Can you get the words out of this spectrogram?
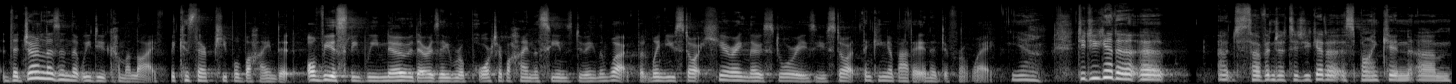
the journalism that we do come alive because there are people behind it. Obviously, we know there is a reporter behind the scenes doing the work, but when you start hearing those stories, you start thinking about it in a different way. Yeah. Did you get a, a uh, just did you get a, a spike in um,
